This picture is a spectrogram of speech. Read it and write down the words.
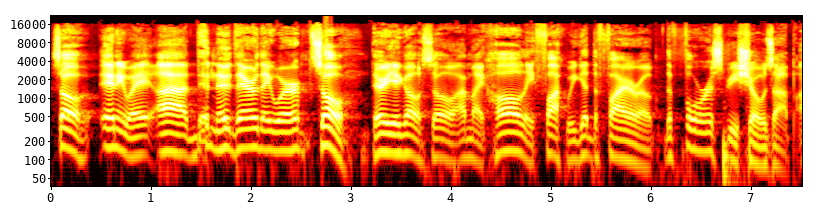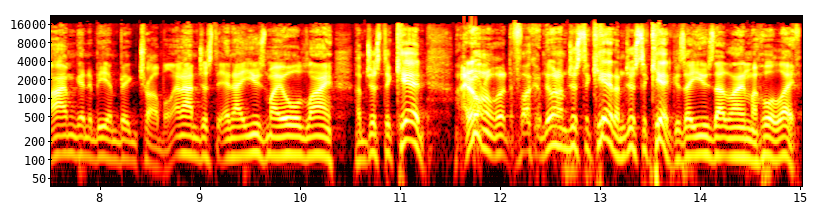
so anyway, uh, then there they were. So there you go. So I'm like, holy fuck, we get the fire out. The forestry shows up. I'm gonna be in big trouble. And I'm just, and I use my old line. I'm just a kid. I don't know what the fuck I'm doing. I'm just a kid. I'm just a kid because I use that line my whole life.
